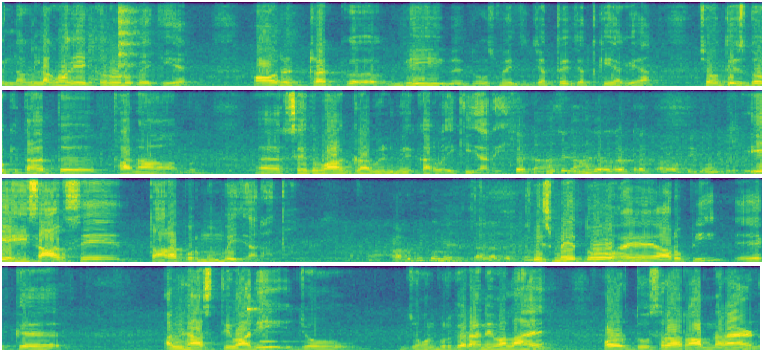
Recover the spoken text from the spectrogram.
लग, लगभग एक करोड़ रुपए की है। और ट्रक भी उसमें जब्त जब्त किया गया। चौंतीस दो के तहत थाना सेधवा ग्रामीण में कार्रवाई की जा रही है। सर कहाँ से कहाँ जा रहा था ट्रक? आरोपी कौन ये हिसार से तारापुर मुंबई जा रहा था। आरोपी कौन है? चालक इसमें दो हैं आरोपी एक अविनाश तिवारी जो जौनपुर का रहने वाला है और दूसरा राम नारायण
